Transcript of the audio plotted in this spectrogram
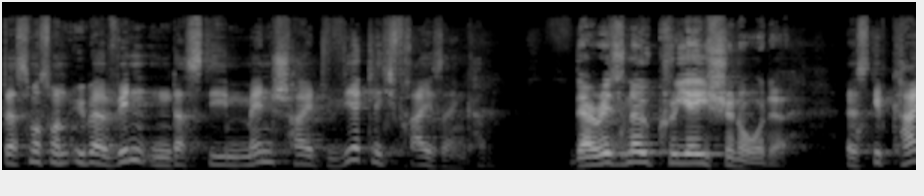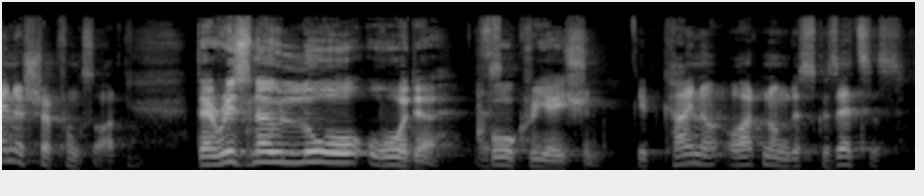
das muss man überwinden, dass die Menschheit wirklich frei sein kann. There is no creation order, Es gibt keine Schöpfungsordnung, there is no law order for creation. es gibt keine Ordnung des Gesetzes.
